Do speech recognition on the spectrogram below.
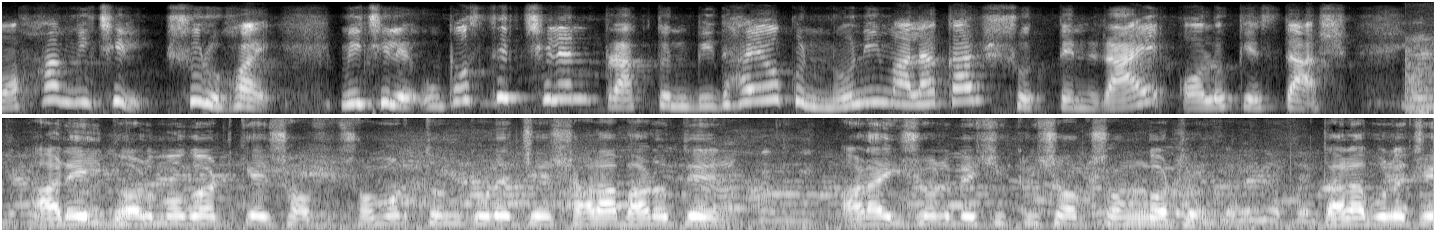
মহা মিছিল শুরু হয়। মিছিলে উপস্থিত ছিলেন প্রাক্তন বিধায়ক ননী মালাকার সত্যেন রায় অলোকেশ দাস। আর এই ধর্মঘটকে সমর্থন করেছে সারা ভারতের আড়াইশোর বেশি কৃষক সংগঠন। তারা বলেছে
